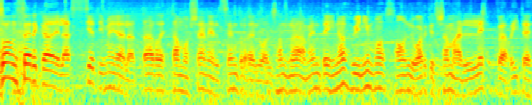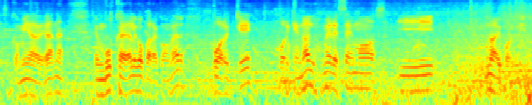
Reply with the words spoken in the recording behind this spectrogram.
Son cerca de las 7 y media de la tarde, estamos ya en el centro del Bolsón nuevamente y nos vinimos a un lugar que se llama Les Perrites Comida Vegana en busca de algo para comer. ¿Por qué? Porque no los merecemos y no hay por qué.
